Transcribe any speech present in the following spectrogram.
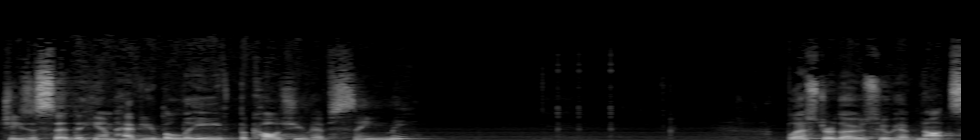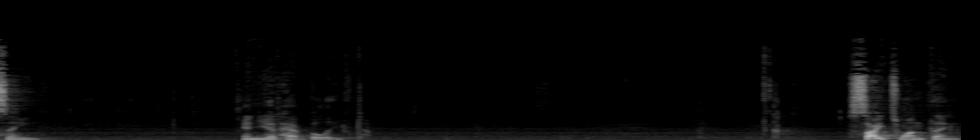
Jesus said to him, Have you believed because you have seen me? Blessed are those who have not seen and yet have believed. Sight's one thing.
